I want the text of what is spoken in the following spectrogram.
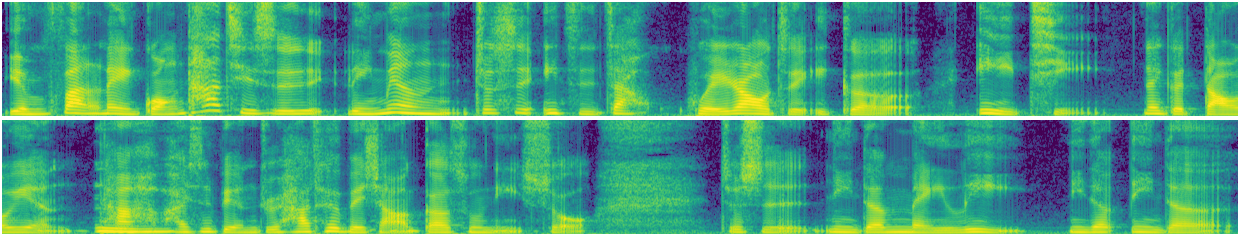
眼泛泪光。他其实里面就是一直在围绕着一个议题。那个导演他还是编剧，他特别想要告诉你说，就是你的美丽，你的你的，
